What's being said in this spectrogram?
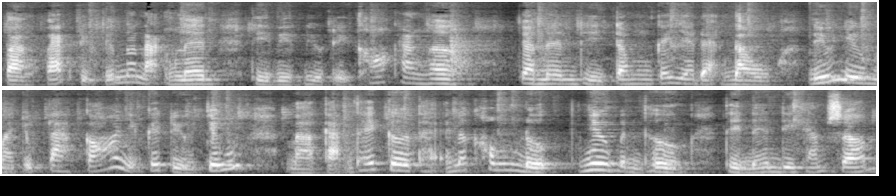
toàn phát triệu chứng nó nặng lên thì việc điều trị khó khăn hơn. Cho nên thì trong cái giai đoạn đầu, nếu như mà chúng ta có những cái triệu chứng mà cảm thấy cơ thể nó không được như bình thường thì nên đi khám sớm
